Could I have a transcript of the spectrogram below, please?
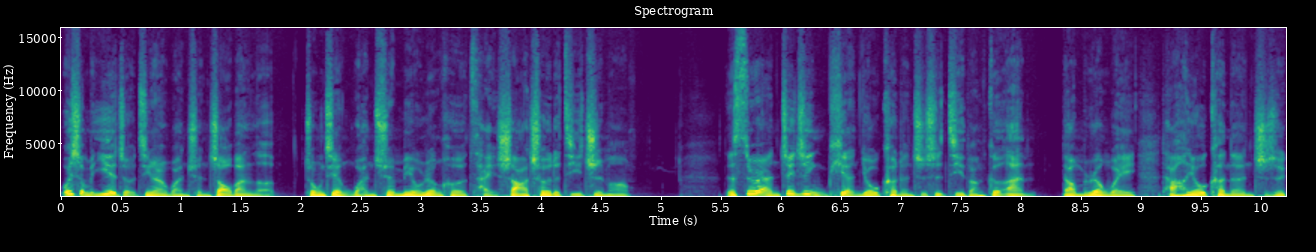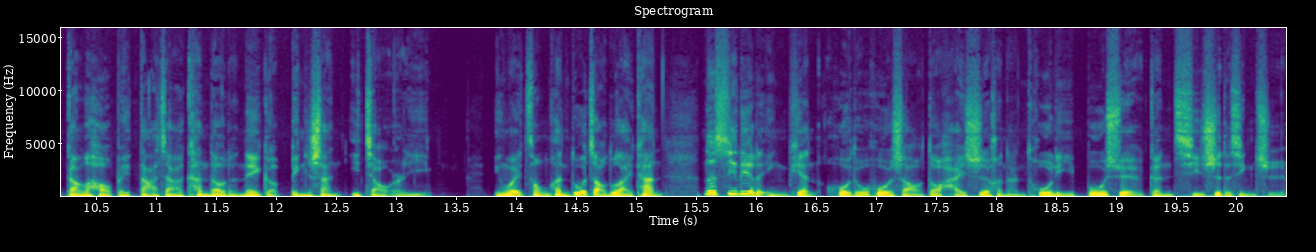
为什么业者竟然完全照办了？中间完全没有任何踩刹车的机制吗？那虽然这支影片有可能只是极端个案，但我们认为它很有可能只是刚好被大家看到的那个冰山一角而已。因为从很多角度来看，那系列的影片或多或少都还是很难脱离剥削跟歧视的性质。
